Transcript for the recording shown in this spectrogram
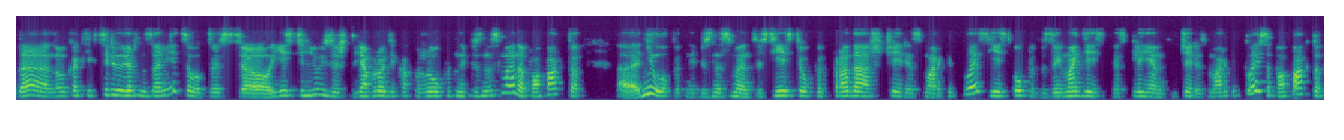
да, но как Екатерина, наверное, заметила, то есть э, есть иллюзия, что я вроде как уже опытный бизнесмен, а по факту неопытный бизнесмен. То есть есть опыт продаж через Marketplace, есть опыт взаимодействия с клиентом через Marketplace, а по факту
